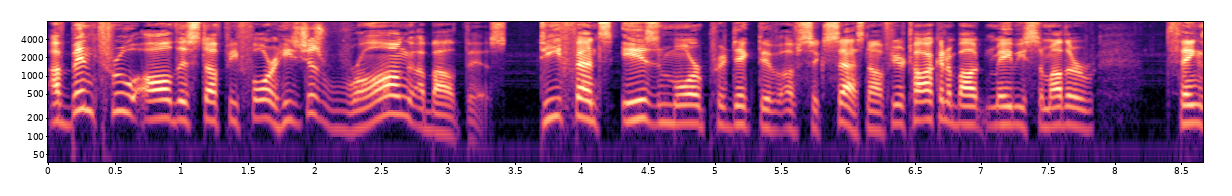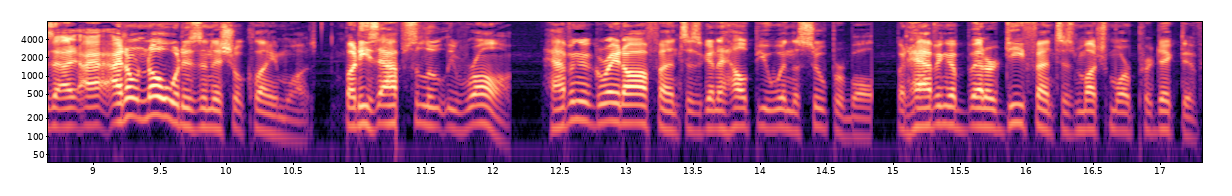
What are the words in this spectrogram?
I've been through all this stuff before. He's just wrong about this. Defense is more predictive of success. Now, if you're talking about maybe some other things, I, I don't know what his initial claim was, but he's absolutely wrong. Having a great offense is going to help you win the Super Bowl, but having a better defense is much more predictive.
